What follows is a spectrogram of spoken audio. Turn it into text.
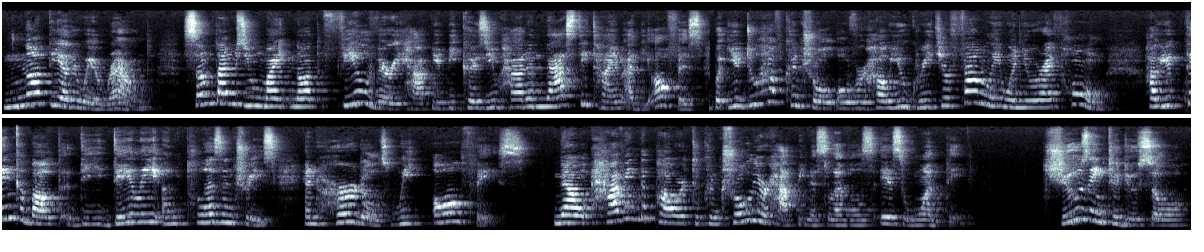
not the other way around. Sometimes you might not feel very happy because you had a nasty time at the office, but you do have control over how you greet your family when you arrive home, how you think about the daily unpleasantries and hurdles we all face. Now, having the power to control your happiness levels is one thing. Choosing to do so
